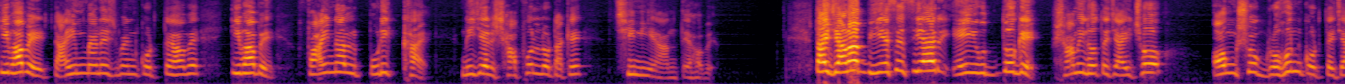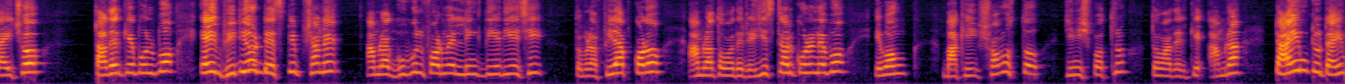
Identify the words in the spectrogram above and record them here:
কীভাবে টাইম ম্যানেজমেন্ট করতে হবে, কীভাবে ফাইনাল পরীক্ষায় নিজের সাফল্যটাকে ছিনিয়ে আনতে হবে। তাই যারা বিএসএসিআর এই উদ্যোগে সামিল হতে চাইছো, অংশগ্রহণ করতে চাইছো তাদেরকে বলব, এই ভিডিওর ডেসক্রিপশানে আমরা গুগল ফর্মের লিঙ্ক দিয়ে দিয়েছি, তোমরা ফিল আপ করো, আমরা তোমাদের রেজিস্টার করে নেব এবং বাকি সমস্ত জিনিসপত্র তোমাদেরকে আমরা টাইম টু টাইম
